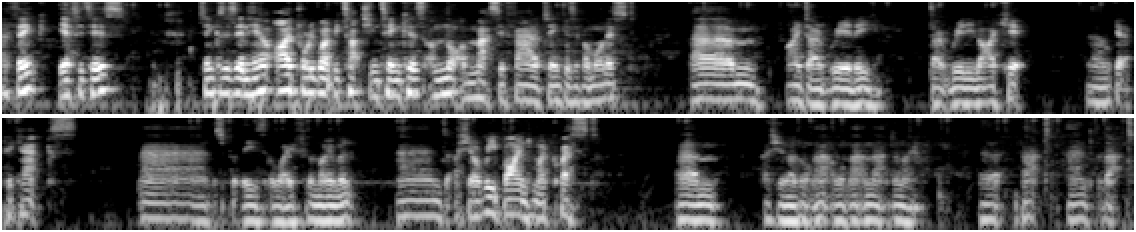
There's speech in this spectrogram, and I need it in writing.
I think. Yes, it is. Tinkers is in here. I probably won't be touching Tinkers. I'm not a massive fan of Tinkers, if I'm honest. Um, I don't really, don't really like it. Uh, we'll get a pickaxe. And let's put these away for the moment. And actually, I'll rebind my quest. Um, actually, no, I don't want that. I want that and that, don't I? Uh, that and that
